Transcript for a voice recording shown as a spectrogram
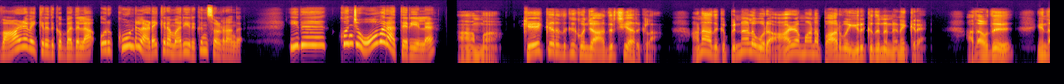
வாழ வைக்கிறதுக்கு பதிலா ஒரு கூண்டல் அடைக்கிற மாதிரி இருக்குன்னு சொல்றாங்க. இது கொஞ்சம் ஓவரா தெரியல. ஆமா. கேட்கறதுக்கு கொஞ்சம் அதிர்ச்சியா இருக்கலாம். ஆனா அதுக்கு பின்னால ஒரு ஆழமான பார்வை இருக்குதுன்னு நினைக்கிறேன். அதாவது இந்த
